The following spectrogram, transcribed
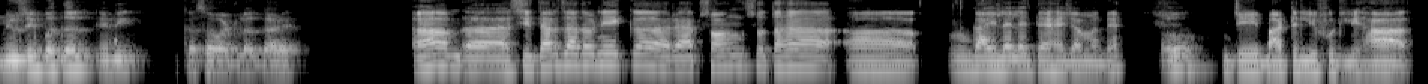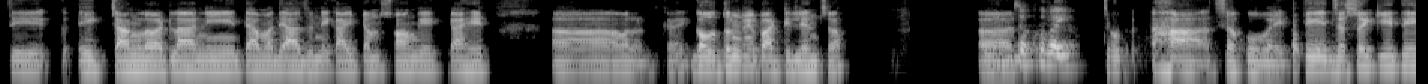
म्युझिकबद्दल यांनी कसं वाटलं काय? हा सिद्धार्थ जाधवने एक रॅप सॉन्ग स्वतः गायलेलं आहे त्या ह्याच्यामध्ये. हो. जे बाटली फुटली हा ते एक चांगलं वाटलं आणि त्यामध्ये अजून एक आयटम सॉन्ग एक आहे मला काय गौतमी पाटील यांचं. अं, सखूबाई. हा सखूबाई. ते जसं की ते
